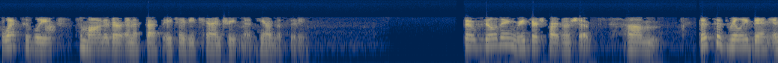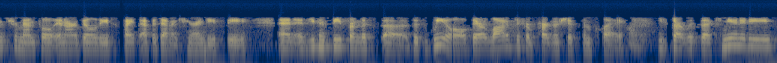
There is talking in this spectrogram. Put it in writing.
collectively to monitor and assess HIV care and treatment here in the city. So building research partnerships. Um, this has really been instrumental in our ability to fight the epidemic here in DC. And as you can see from this, uh, this wheel, there are a lot of different partnerships in play. You start with the community,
